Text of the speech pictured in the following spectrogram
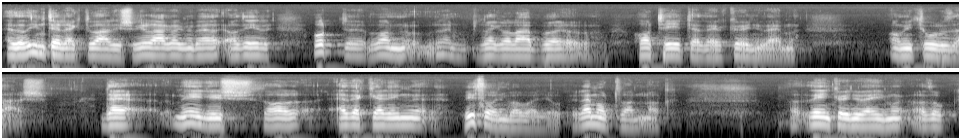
ez az intellektuális világ, amiben azért ott van legalább 6-7 ezer könyvem, ami túlzás. De mégis szóval ezekkel én viszonyban vagyok, nem ott vannak. Az én könyveim azok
